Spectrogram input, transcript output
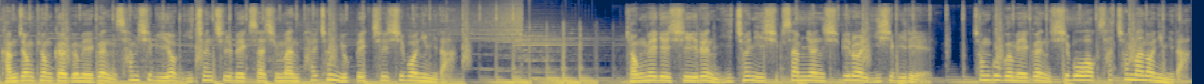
감정평가 금액은 32억 2740만 8670원입니다. 경매 개 시일은 2023년 11월 21일, 청구 금액은 15억 4천만 원입니다.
